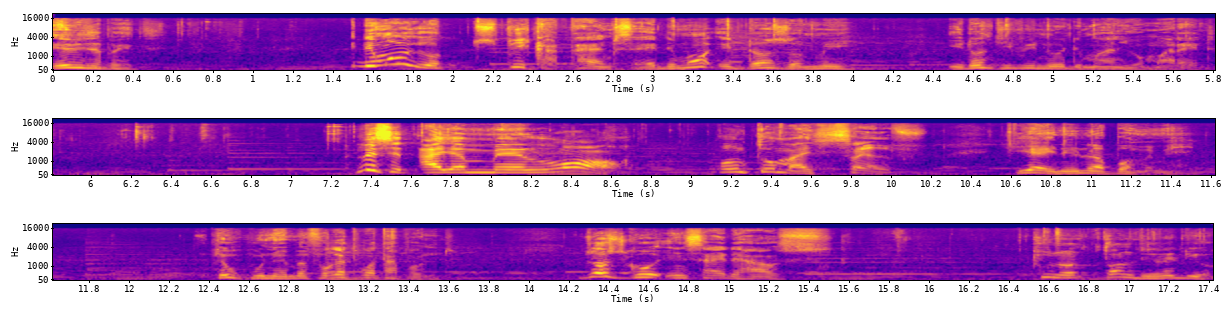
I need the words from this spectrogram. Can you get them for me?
Elizabeth, the more you speak at times, eh, the more it dawns on me you don't even know the man you married. Listen, I am a law unto myself here in. Kenkuneme, Forget what happened. Just go inside the house, turn, on, turn the radio,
